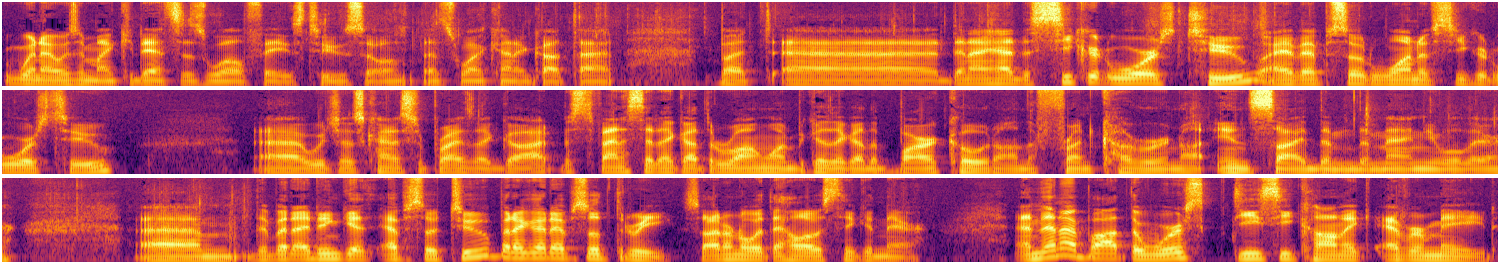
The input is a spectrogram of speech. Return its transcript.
when I was in my cadets as well phase two. So that's why I kind of got that. But uh, then I had the Secret Wars two. I have episode one of Secret Wars two. Uh, which I was kind of surprised I got, but Savannah said I got the wrong one because I got the barcode on the front cover, not inside them, the manual there. Um, but I didn't get episode two, but I got episode three. So I don't know what the hell I was thinking there. And then I bought the worst DC comic ever made,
